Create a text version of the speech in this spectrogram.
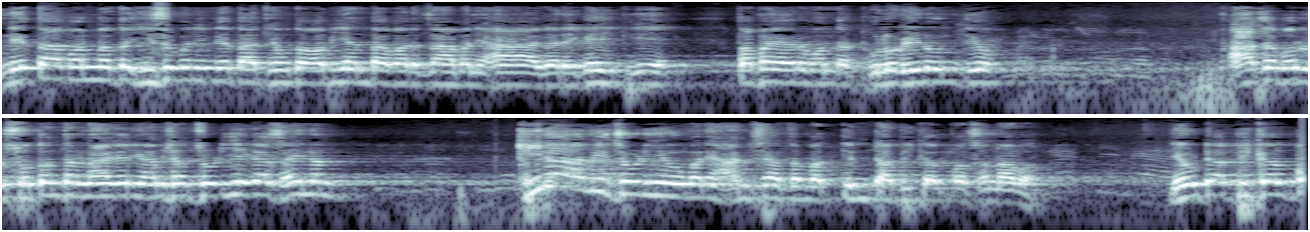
नेता बन्न त हिजो पनि नेता थियौँ त अभियन्ता भएर जहाँ पनि आ गरेकै थिए। तपाईँहरूभन्दा ठुलो हुन्थ्यो। आज बरु स्वतन्त्र नागरिक हामीसँग जोडिएका छैनन्। किन हामी जोडियौँ भने हामीसँग तिनवटा विकल्प छन् अब। एउटा विकल्प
